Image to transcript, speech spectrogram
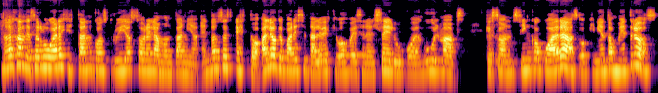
no dejan de ser lugares que están construidos sobre la montaña. Entonces esto, algo que parece tal vez que vos ves en el celu o en Google Maps, que son 5 cuadras o 500 metros,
